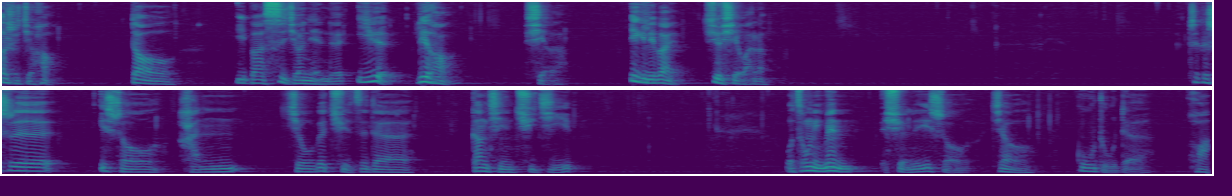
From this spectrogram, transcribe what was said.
二十九号，到一八四九年的一月六号写了，一个礼拜就写完了。这个是一首含九个曲子的钢琴曲集，我从里面选了一首叫《孤独的花》。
